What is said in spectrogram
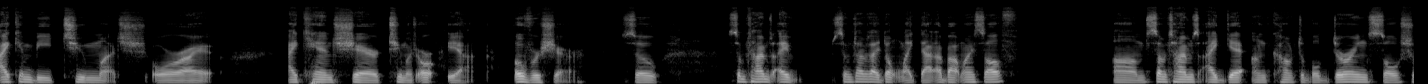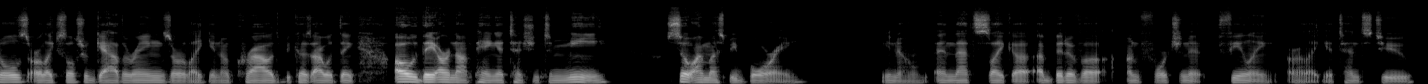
I can be too much or I I can share too much or yeah, overshare. So sometimes I sometimes I don't like that about myself. Um, sometimes I get uncomfortable during socials or like social gatherings or like, you know, crowds because I would think, oh, they are not paying attention to me so I must be boring, you know, and that's like a, a bit of a unfortunate feeling, or like it tends to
